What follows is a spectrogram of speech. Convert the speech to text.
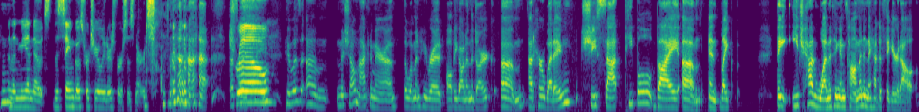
And then Mia notes, The same goes for cheerleaders versus nerds. That's really. True. Who was um Michelle McNamara, the woman who wrote I'll Be Gone in the Dark? Um, at her wedding, she sat people by um and like they each had one thing in common and they had to figure it out.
